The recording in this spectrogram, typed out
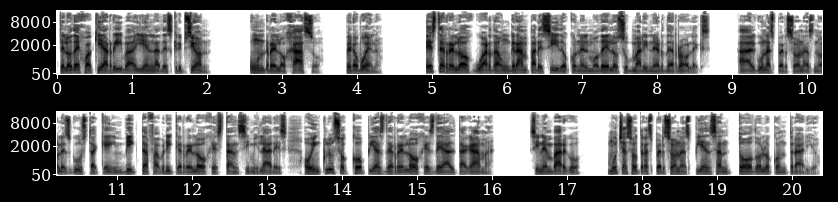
Te lo dejo aquí arriba y en la descripción. Un relojazo. Pero bueno, este reloj guarda un gran parecido con el modelo Submariner de Rolex. A algunas personas no les gusta que Invicta fabrique relojes tan similares o incluso copias de relojes de alta gama. Sin embargo, muchas otras personas piensan todo lo contrario.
